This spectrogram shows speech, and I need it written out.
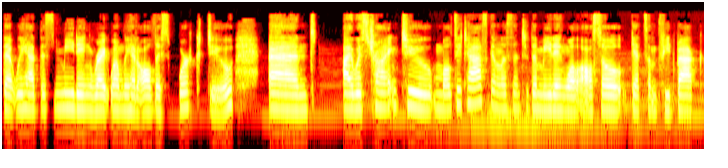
that we had this meeting right when we had all this work due. And I was trying to multitask and listen to the meeting while also get some feedback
